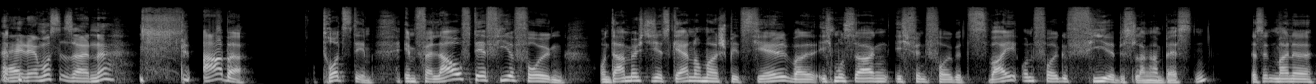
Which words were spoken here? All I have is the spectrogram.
Ey, der musste sein, ne? Aber trotzdem, im Verlauf der vier Folgen und da möchte ich jetzt gerne noch mal speziell, weil ich muss sagen, ich finde Folge 2 und Folge 4 bislang am besten. Das sind meine,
